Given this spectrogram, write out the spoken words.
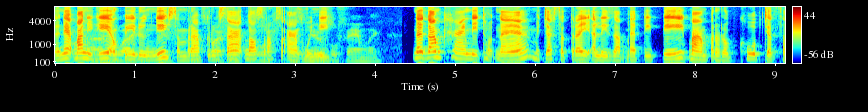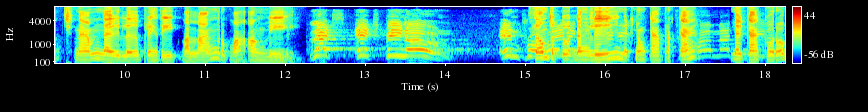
ដែលអ្នកបាននិយាយ uh, អំពី the way រឿង that នេះ you've, សម្រាប់ uh, គ្រួសារ spoken ដ៏ for ស្រស់ស្អាត this មួយនេះ beautiful family. នៅដើមខែមិថុនាម្ចាស់ស្ត្រី Elizabeth ទី2បានប្រឡប់ខួប70ឆ្នាំនៅលើព្រះរាជបល្ល័ង្ករបស់អង់គ្លេស Let it be known in សូមទទួលដឹងឮនៅក្នុងការប្រកាសនៅការគោរព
